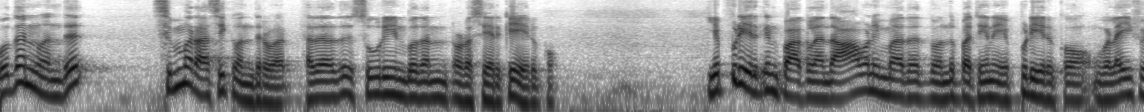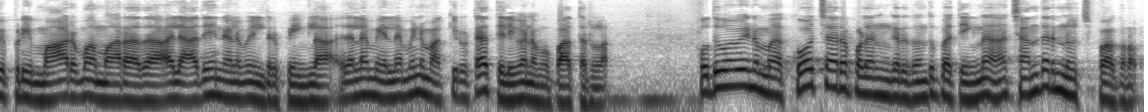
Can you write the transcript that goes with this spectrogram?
புதன் வந்து சிம்ம ராசிக்கு வந்துடுவார் அதாவது சூரியன் புதனோட சேர்க்கை இருக்கும். எப்படி இருக்குன்னு பார்க்கலாம். இந்த ஆவணி மாதத்து வந்து பார்த்திங்கன்னா எப்படி இருக்கும்? உங்கள் லைஃப் எப்படி மாறுமா மாறாதா? இல்லை அதே நிலைமையில் இருப்பீங்களா? இதெல்லாமே எல்லாமே நம்ம அக்யூரேட்டாக தெளிவாக நம்ம பார்த்துடலாம் பொதுவாகவே நம்ம கோச்சார பலன்கிறது வந்து பார்த்திங்கன்னா சந்திரன் வச்சு பார்க்குறோம்.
